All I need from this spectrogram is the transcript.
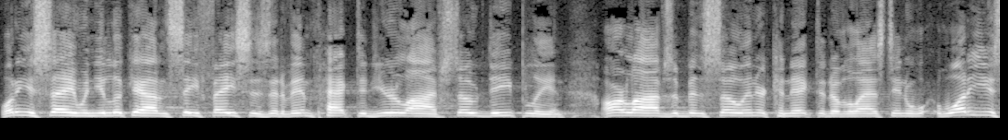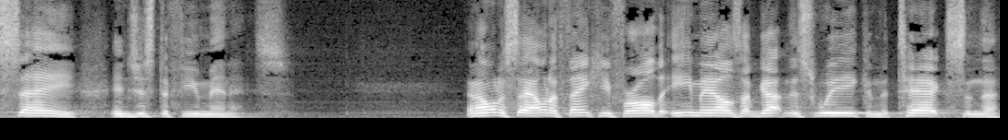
What do you say when you look out and see faces that have impacted your life so deeply and our lives have been so interconnected over the last 10? What do you say in just a few minutes? And I want to say, I want to thank you for all the emails I've gotten this week and the texts and the,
